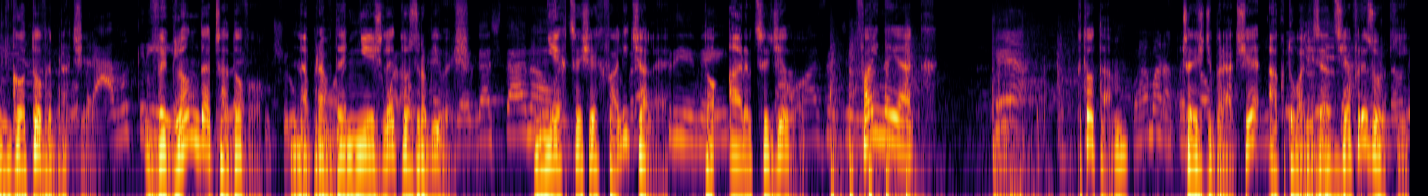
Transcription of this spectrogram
Gotowe, bracie. Wygląda czadowo. Naprawdę nieźle to zrobiłeś. Nie chcę się chwalić, ale to arcydzieło. Fajne jak... Kto tam? Cześć, bracie. Aktualizacja fryzurki.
